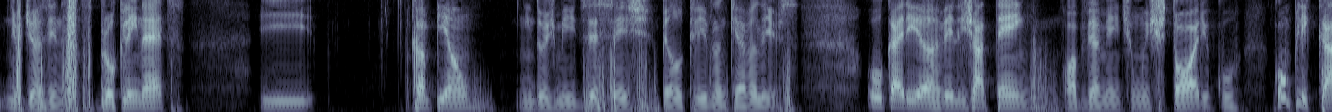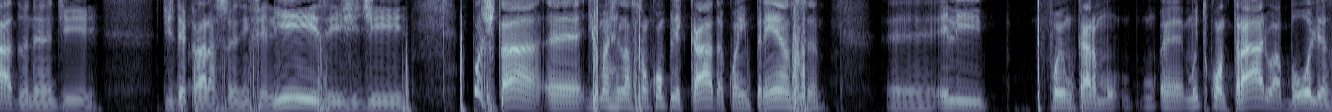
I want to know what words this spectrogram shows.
New Jersey Nets, Brooklyn Nets, e campeão em 2016 pelo Cleveland Cavaliers. O Kyrie Irving ele já tem, obviamente, um histórico complicado, né, de, de declarações infelizes, de postar é, de uma relação complicada com a imprensa. É, ele foi um cara é, muito contrário à bolha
